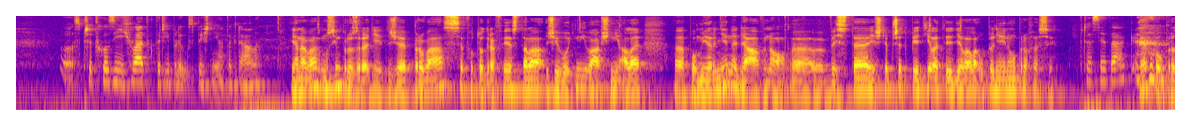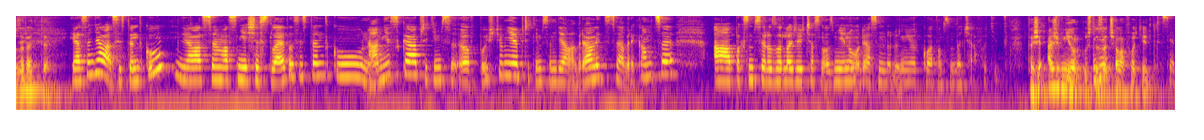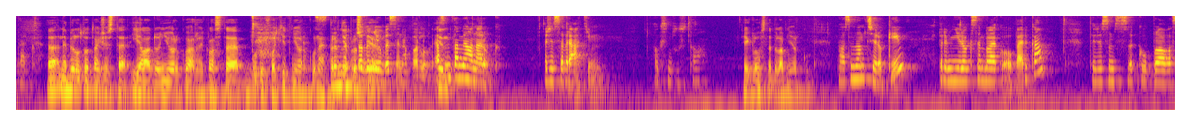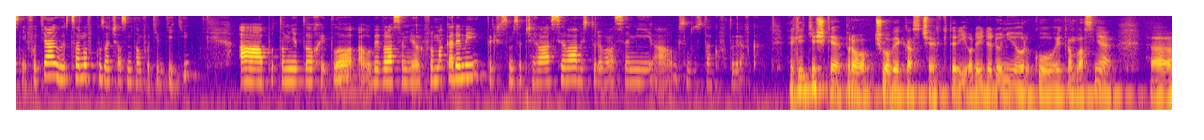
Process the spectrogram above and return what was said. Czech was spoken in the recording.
z předchozích let, kteří byli úspěšní a tak dále. Já na vás musím prozradit, že pro vás se fotografie stala životní vášní, ale eh, poměrně nedávno. Eh, vy jste ještě před pěti lety dělala úplně jinou profesi. Přesně tak. Jakou? Prozraďte. Já jsem dělala asistentku. Dělala jsem vlastně 6 let asistentku náměstka, předtím jsem, eh, v pojišťovně, předtím jsem dělala v realitce a v reklamce. A pak jsem se rozhodla, že je čas na změnu, odjela jsem do, do New Yorku a tam jsem začala fotit. Takže až v New Yorku jste mm-hmm. začala fotit? Přesně tak. Eh, nebylo to tak, že jste jela do New Yorku a řekla jste, budu fotit v New Yorku? Ne, prvně to, prostě... To by mě vůbec nenapadlo. Já jen... jsem tam jela na rok a že se vrátím. A už jsem zůstala. Jak dlouho jste byla v New Yorku? Byla jsem tam tři roky. První rok jsem byla jako operka, takže jsem si koupila vlastně foťák, zrcadlovku, začala jsem tam fotit děti. A potom mě to chytlo a objevila jsem New York Film Academy, takže jsem se přihlásila, vystudovala jsem ji a už jsem zůstala jako fotografka. Jak je těžké pro člověka z Čech, který odejde do New Yorku, je tam vlastně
